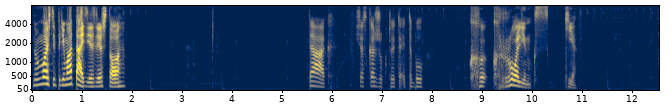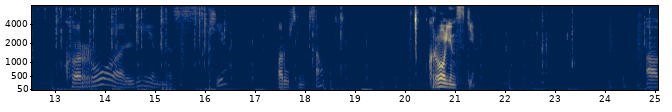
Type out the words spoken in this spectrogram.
Ну, вы можете перемотать, если что. Так. Сейчас скажу, кто это. Это был К Кроллингски. Кролински. По-русски написал. Кролински. А,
